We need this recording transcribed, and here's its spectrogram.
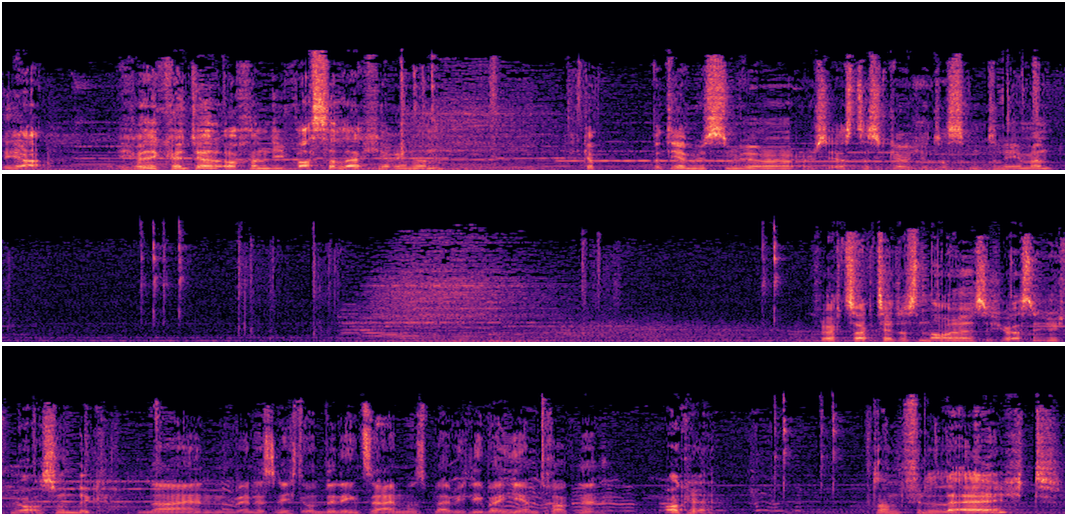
Ja, ich weiß, ihr könnt ja auch an die Wasserleiche erinnern. Ich glaube, bei der müssen wir als erstes, glaube ich, etwas unternehmen. Vielleicht sagt sie etwas Neues, ich weiß nicht, nicht mehr auswendig. Nein, wenn es nicht unbedingt sein muss, bleibe ich lieber hier im Trocknen. Okay. Dann vielleicht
